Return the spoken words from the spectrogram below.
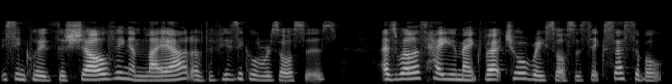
This includes the shelving and layout of the physical resources, as well as how you make virtual resources accessible,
